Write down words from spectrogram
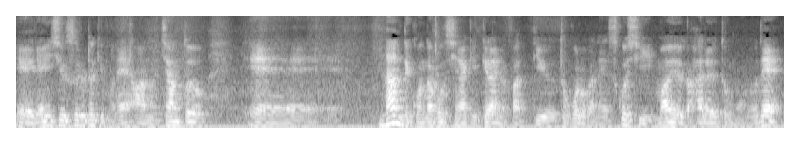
えー、練習する時もねあのちゃんと、えー、なんでこんなことしなきゃいけないのかっていうところがね少し迷いが晴れると思うので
